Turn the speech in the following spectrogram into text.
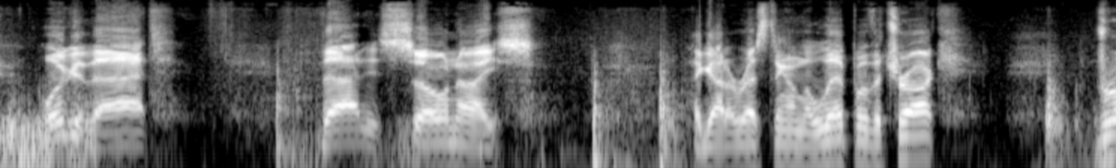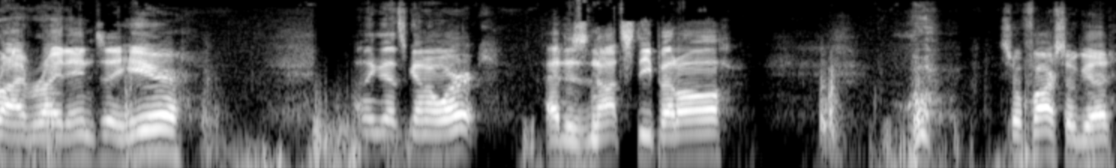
Look at that. That is so nice. I got it resting on the lip of the truck. Drive right into here. I think that's gonna work. That is not steep at all. So far, so good.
